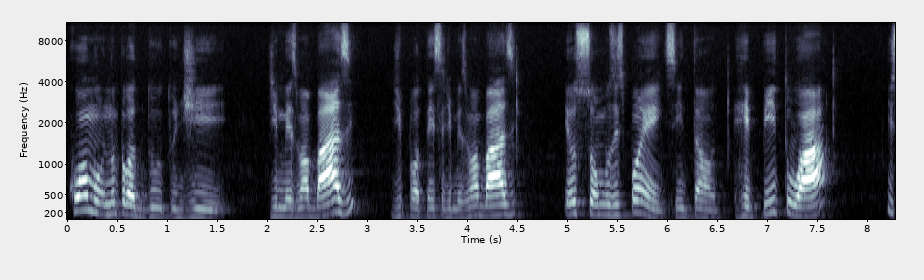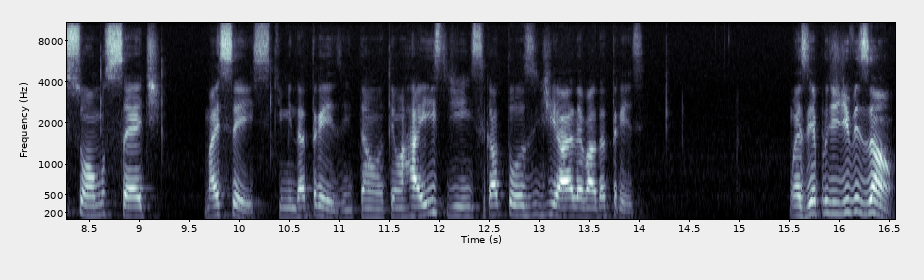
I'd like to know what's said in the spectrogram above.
Como no produto de, de mesma base, de potência de mesma base, eu somo os expoentes. Então, repito a e somo 7 mais 6, que me dá 13. Então, eu tenho a raiz de índice 14 de a elevado a 13. Um exemplo de divisão.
